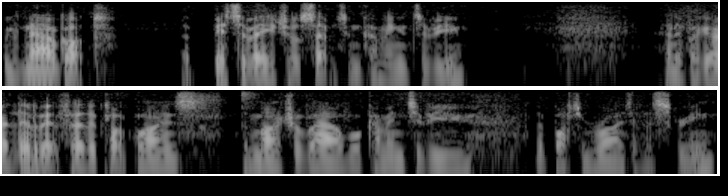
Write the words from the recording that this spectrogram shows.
We've now got a bit of atrial septum coming into view. And if I go a little bit further clockwise, the mitral valve will come into view the bottom right of the screen.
